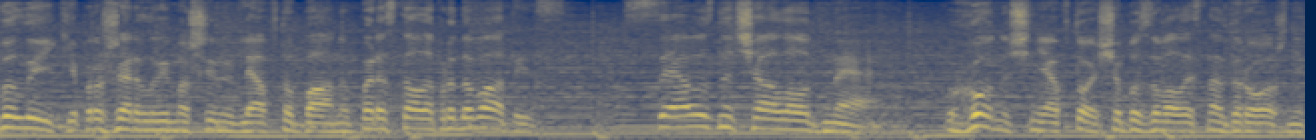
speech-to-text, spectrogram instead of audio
Великі прожерливі машини для автобану перестали продаватись. Це означало одне: гоночні авто, що базувались на дорожніх,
